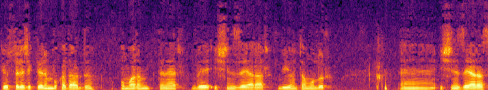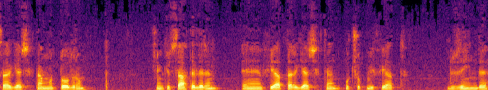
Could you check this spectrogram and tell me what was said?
göstereceklerim bu kadardı. Umarım dener ve işinize yarar bir yöntem olur. Ee, işinize yararsa gerçekten mutlu olurum. Çünkü sahtelerin e, fiyatları gerçekten uçuk bir fiyat düzeyinde.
